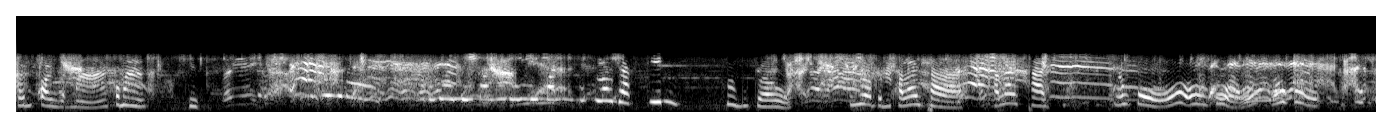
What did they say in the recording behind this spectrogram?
คนต่อยกับหมาเข้ามาเราอยากกินของพวกเราพวกเราเป็นพระราชาพระราชาโอ้โหโอ้โหโอ้โหโอ้โห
